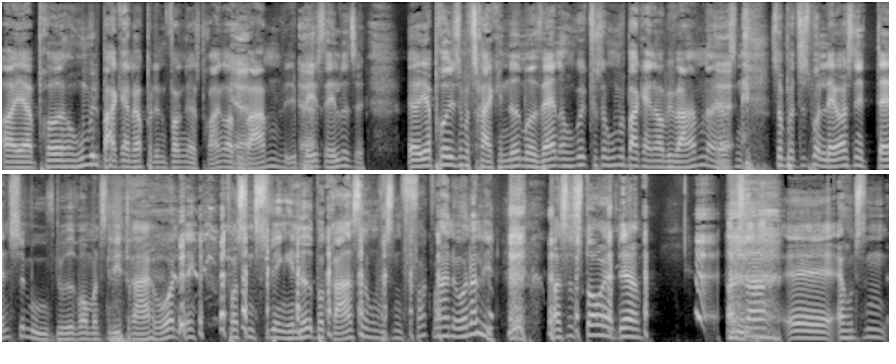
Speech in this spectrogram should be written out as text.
og jeg prøvede, hun ville bare gerne op på den fucking restaurant, op Ja. i varmen, det blæste ja. helvede til. Øh, Jeg prøvede ligesom at trække hende ned mod vandet, og hun kunne ikke forstå, hun ville bare gerne op i varmen, og ja. Jeg sådan, så på et tidspunkt laver sådan et dansemove, du ved, hvor man sådan lige drejer rundt, ikke? for sådan at svinge hende ned på græsset, hun var sådan, fuck, var han underlig. Og så står jeg der, og så øh, er hun sådan,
